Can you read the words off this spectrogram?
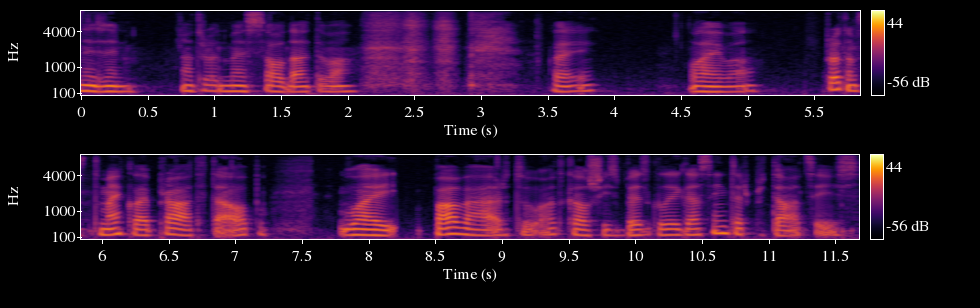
nezinu, atrodamies saldētavā vai laivā. Protams, tu meklē prāta telpu, lai pavērtu atkal šīs bezgalīgās interpretācijas,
